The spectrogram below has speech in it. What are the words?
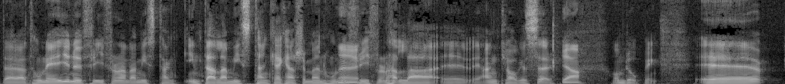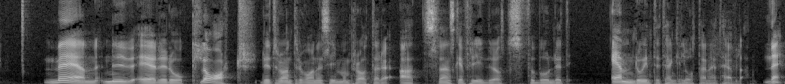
Där att hon är ju nu fri från alla misstankar, inte alla misstankar kanske, men hon är Nej. fri från alla eh, anklagelser Ja. om doping. Eh, men nu är det då klart, det tror jag inte det var när Simon pratade, att Svenska Friidrottsförbundet ändå inte tänker låta henne tävla. Nej.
